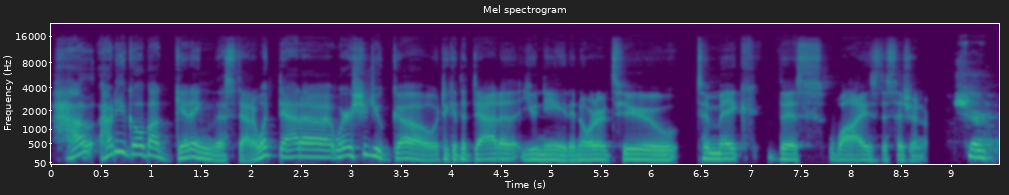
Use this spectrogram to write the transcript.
how how do you go about getting this data? What data? Where should you go to get the data that you need in order to to make this wise decision? Sure.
